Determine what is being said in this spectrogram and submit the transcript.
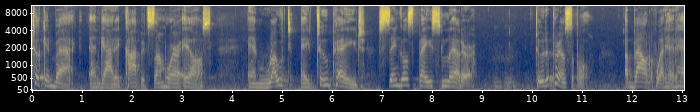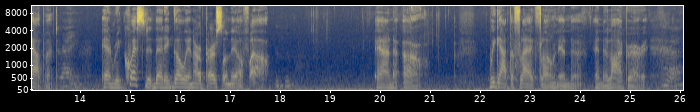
took it back and got it copied somewhere else and wrote a two-page single-spaced letter mm-hmm. to the principal about what had happened Right. and requested that it go in her personnel file. And uh, we got the flag flown in the in the library, right.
